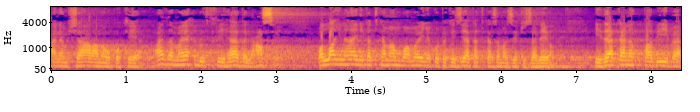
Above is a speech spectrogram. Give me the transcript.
ana mshahara anaopokea hadha ma yahduth fi hadha al-asr wallahi na haya ni katika mambo ambayo yenye kutokezea katika zama zetu za leo idha kana tabiba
